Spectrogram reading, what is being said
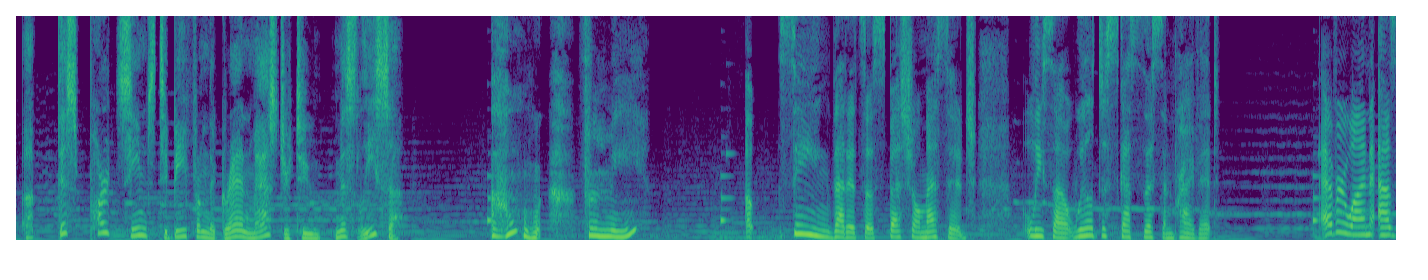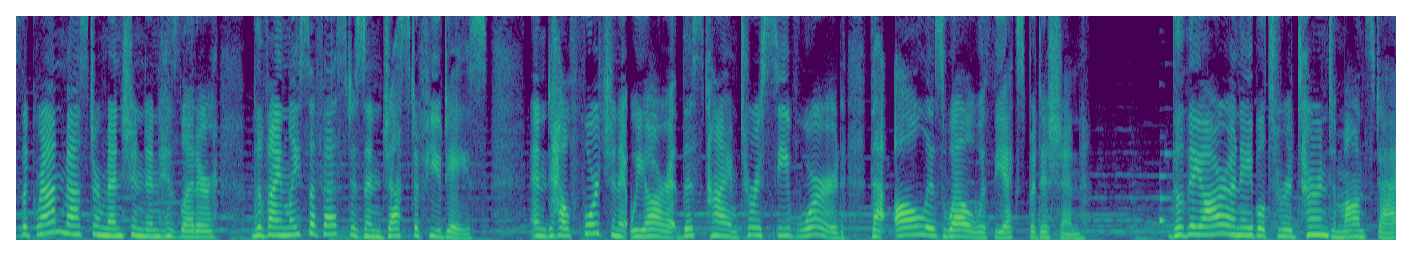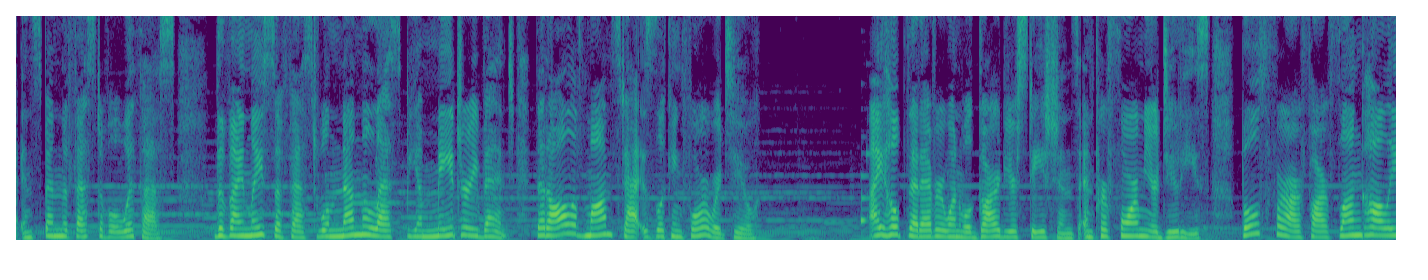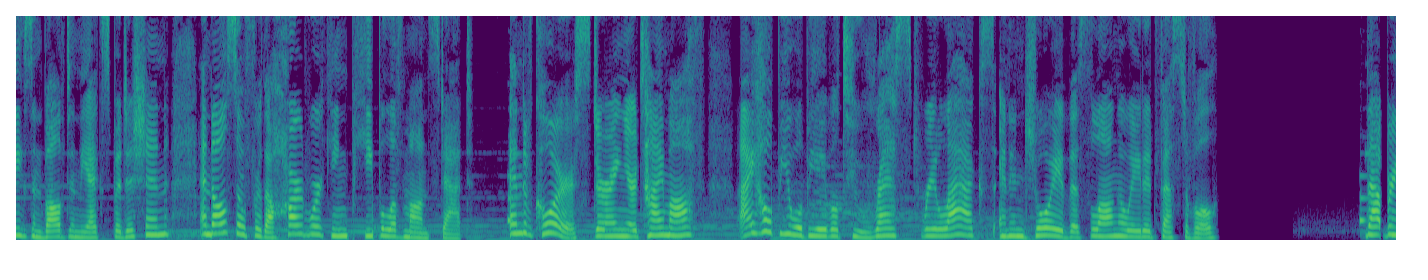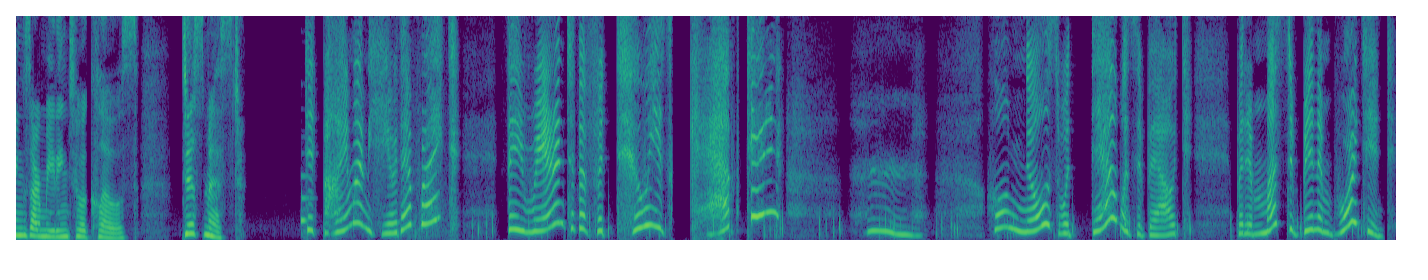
uh, this part seems to be from the Grand Master to Miss Lisa. Oh, for me? Uh, seeing that it's a special message, Lisa, we'll discuss this in private. Everyone, as the Grand Master mentioned in his letter, the Weinlese Fest is in just a few days. And how fortunate we are at this time to receive word that all is well with the expedition. Though they are unable to return to Mondstadt and spend the festival with us, the Weinlese Fest will nonetheless be a major event that all of Mondstadt is looking forward to. I hope that everyone will guard your stations and perform your duties, both for our far-flung colleagues involved in the expedition and also for the hardworking people of Mondstadt. And of course, during your time off, I hope you will be able to rest, relax, and enjoy this long-awaited festival. That brings our meeting to a close. Dismissed. Did Paimon hear that right? They ran into the Fatui's captain? Hmm. Who knows what that was about? But it must have been important.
